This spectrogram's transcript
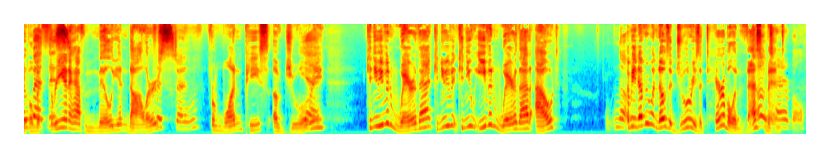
people, but, but three and a half million for a dollars stone? For one piece of jewelry. Yeah. Can you even wear that? Can you even can you even wear that out? No. I mean, everyone knows that jewelry is a terrible investment. oh, terrible.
